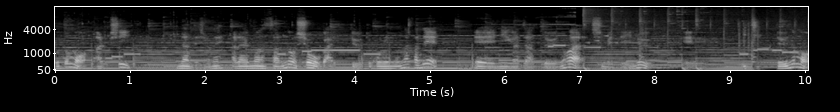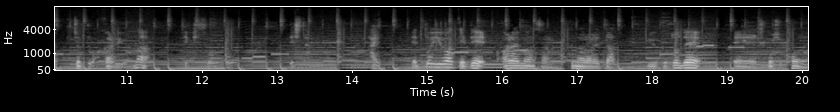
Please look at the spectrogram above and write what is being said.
こともあるし、なんでしょうね。新井満さんの生涯というところの中で、えー、新潟というのが占めている、えー、位置というのもちょっとわかるようなエピソードでした。はい。えというわけで、新井満さんが亡くなられたということで、えー、少し本を引っ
